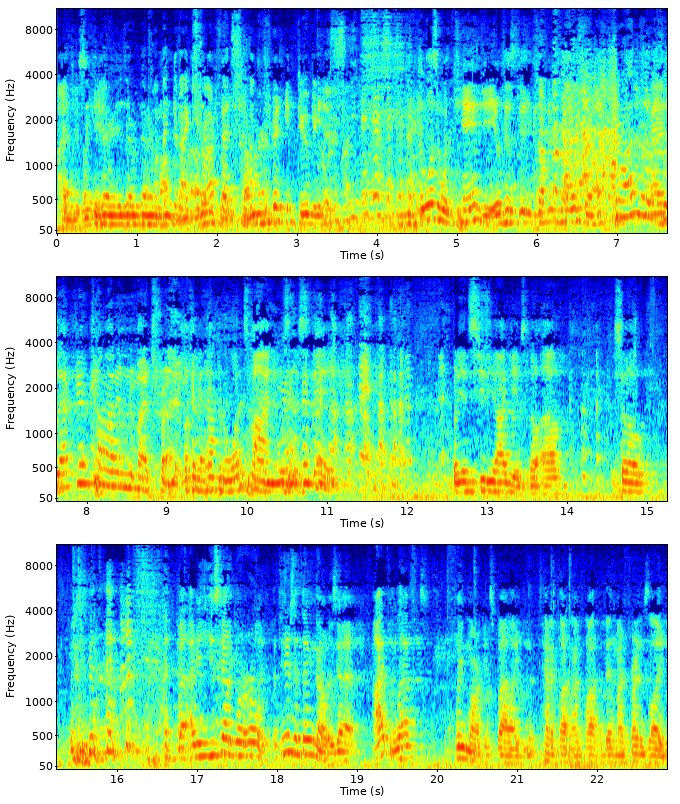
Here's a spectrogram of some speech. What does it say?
I Yeah, just like, is can't. there, is there a better Come month into my than others, truck. like That summer? sounds pretty dubious. It wasn't with candy. It was just come into my truck. Come on, little and- collector. Come on into my truck. Okay, that happened one time. It was a mistake. but he had CDI games. No, um, so, but I mean, you just got to go early. But here's the thing, though, is that I've left flea markets by like 10 o'clock, 9 o'clock, and then my friend's like,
